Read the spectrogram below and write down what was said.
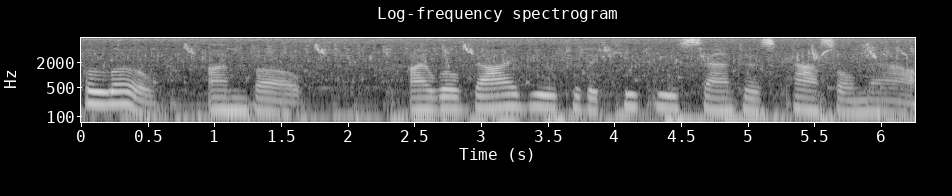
Hello, I'm Bo. I will guide you to the Kiki Santa's castle now.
